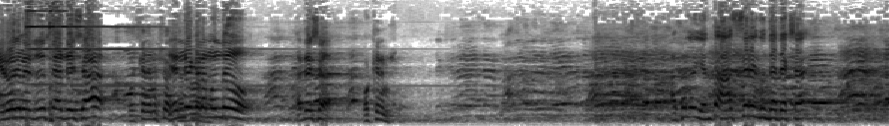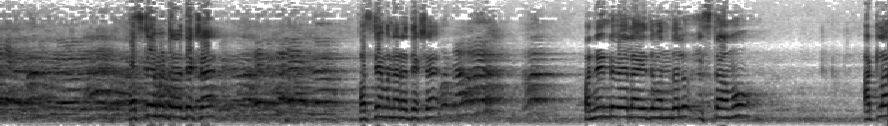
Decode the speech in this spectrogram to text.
ఈ రోజు మీరు చూస్తే అధ్యక్ష ఒక్క నిమిషం ఎన్నికల ముందు అధ్యక్ష. ఒక్క నిమిషం. అసలు ఎంత ఆశ్చర్యంగా ఉంది అధ్యక్ష? ఫస్ట్ ఏమంటారు అధ్యక్ష? ఫస్ట్ ఏమన్నారు అధ్యక్ష? పన్నెండు వేల ఐదు వందలు ఇస్తాము. అట్లా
